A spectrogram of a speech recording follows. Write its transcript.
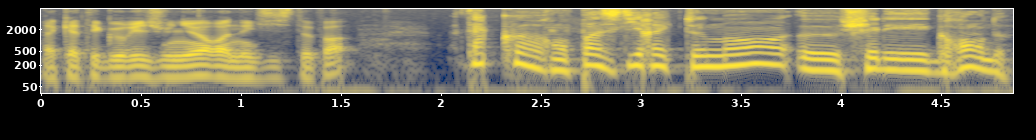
La catégorie junior n'existe pas. D'accord, on passe directement chez les grandes.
